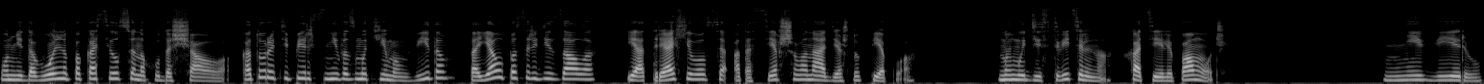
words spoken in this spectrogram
Он недовольно покосился на худощавого, который теперь с невозмутимым видом стоял посреди зала и отряхивался от осевшего на одежду пепла. Но мы действительно хотели помочь. Не верю.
